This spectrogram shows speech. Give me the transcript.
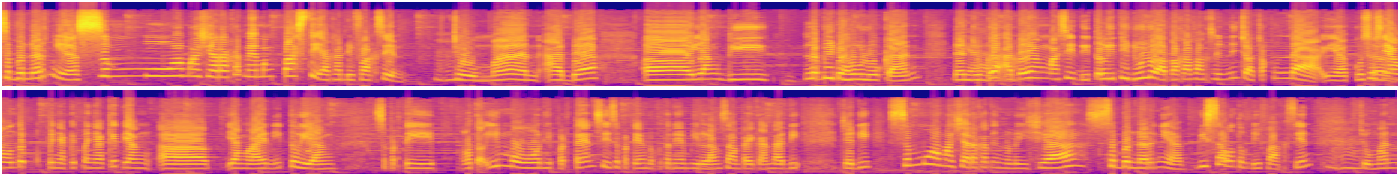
sebenarnya semua masyarakat memang pasti akan divaksin. Cuman ada eh, yang di lebih dahulukan dan Ya. juga ada yang masih diteliti dulu apakah vaksin ini cocok enggak ya, khususnya untuk penyakit-penyakit yang eh, yang lain itu yang seperti autoimun, hipertensi seperti yang dokternya bilang sampaikan tadi. Jadi semua masyarakat Indonesia sebenarnya bisa untuk divaksin, cuman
